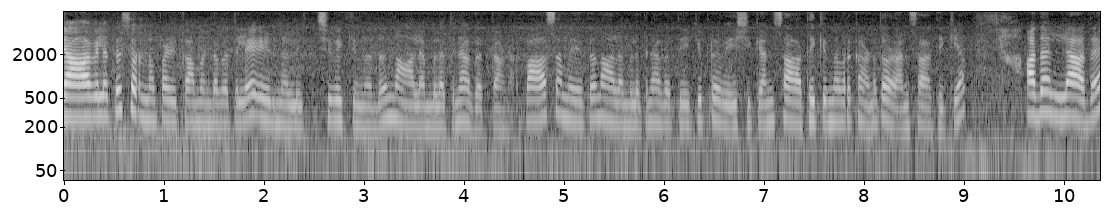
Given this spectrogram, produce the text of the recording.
രാവിലത്തെ സ്വർണപ്പഴുക്കാ മണ്ഡപത്തിൽ എഴുന്നള്ളിച്ച് വെക്കുന്നത് നാലമ്പലത്തിനകത്താണ്. അപ്പോൾ ആ സമയത്ത് നാലമ്പലത്തിനകത്തേക്ക് പ്രവേശിക്കാൻ സാധിക്കുന്നവർക്കാണ് തൊഴാൻ സാധിക്കുക. അതല്ലാതെ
